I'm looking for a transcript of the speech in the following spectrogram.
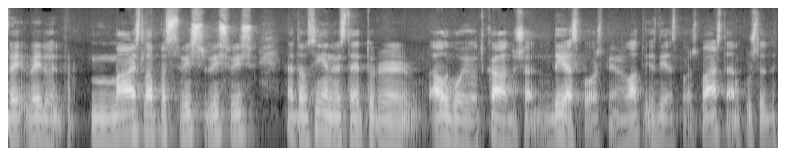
veidojot mājaslapas, visu, visu, visu, gatavs ieinvestēt tur, eh, algojot kādu šādu diasporas, piemēram, Latvijas diasporas pārstāvu, kurš tad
